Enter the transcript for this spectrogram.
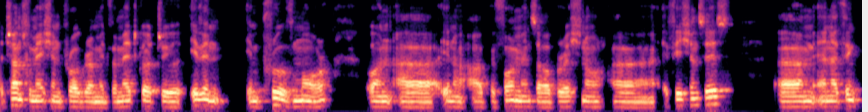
a transformation program at Vametco to even improve more on uh, you know our performance, our operational uh, efficiencies, um, and I think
